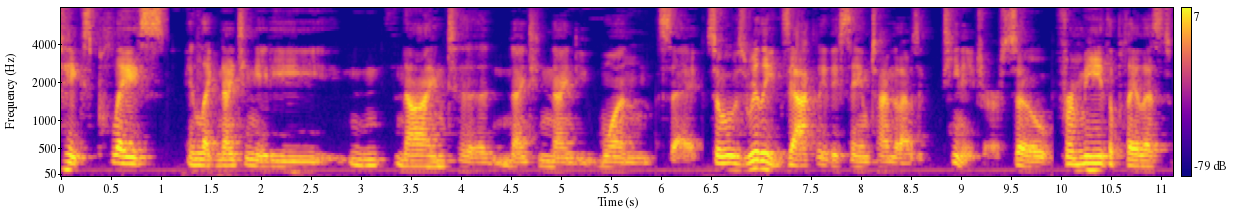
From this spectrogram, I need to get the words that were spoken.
takes place in like 1989 to 1991, say. So it was really exactly the same time that I was a teenager. So for me, the playlist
